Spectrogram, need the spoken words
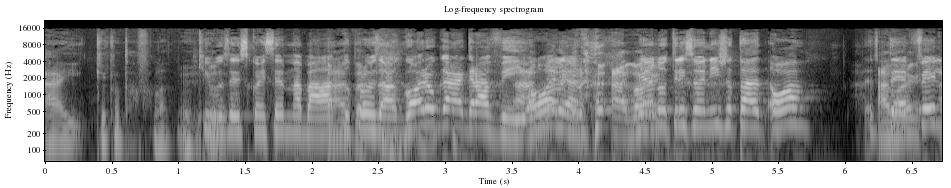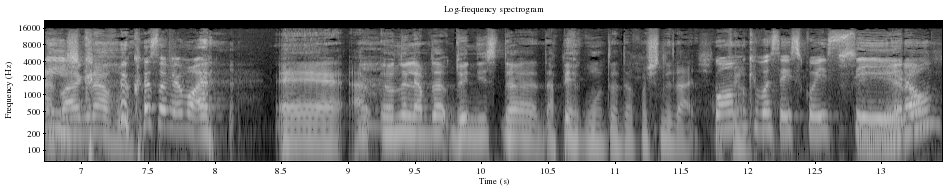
Aí, o que, que eu tava falando? Eu- Que eu- vocês conheceram na balada Ah, do tá. Agora eu gra- gravei. Agora Olha, agora- minha nutricionista tá, ó, até Agora- feliz agora gravou. com essa memória. É, eu não lembro da- do início da, da pergunta, da continuidade. Como Então, que vocês conheceram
